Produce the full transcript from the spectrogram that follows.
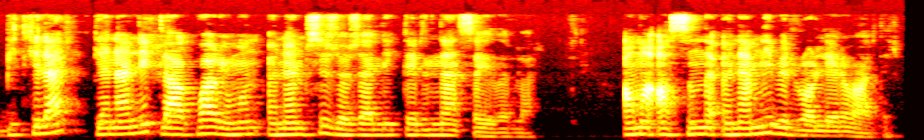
Bitkiler genellikle akvaryumun önemsiz özelliklerinden sayılırlar. Ama aslında önemli bir rolleri vardır.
